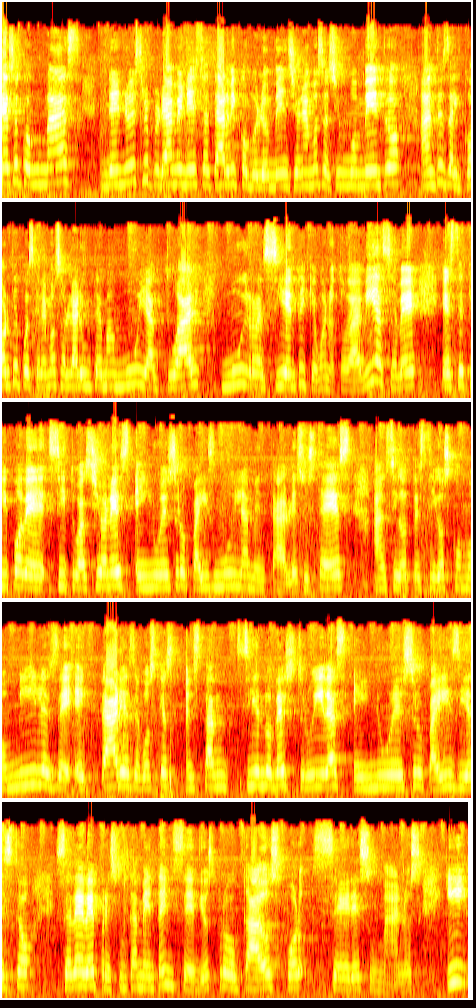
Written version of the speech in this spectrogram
regreso con más de nuestro programa en esta tarde y como lo mencionamos hace un momento, antes del corte, pues queremos hablar un tema muy actual, muy reciente y que bueno, todavía se ve este tipo de situaciones en nuestro país muy lamentables. Ustedes han sido testigos como miles de hectáreas de bosques están siendo destruidas en nuestro país y esto se debe presuntamente a incendios provocados por seres humanos. Y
